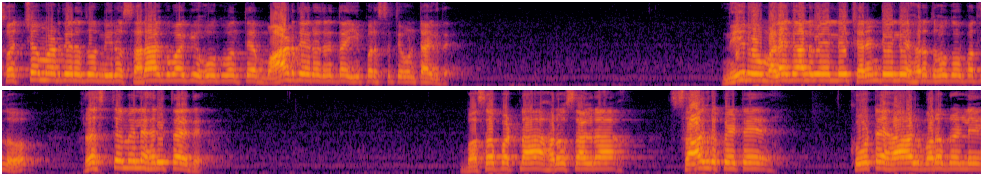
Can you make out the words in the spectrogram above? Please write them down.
ಸ್ವಚ್ಛ ಮಾಡದೇ ಇರೋದು, ನೀರು ಸರಾಗವಾಗಿ ಹೋಗುವಂತೆ ಮಾಡದೇ ಇರೋದ್ರಿಂದ ಈ ಪರಿಸ್ಥಿತಿ ಉಂಟಾಗಿದೆ. ನೀರು ಮಳೆಗಾಲುವೆಯಲ್ಲಿ, ಚರಂಡಿಯಲ್ಲಿ ಹರಿದು ಹೋಗೋ ಬದಲು ರಸ್ತೆ ಮೇಲೆ ಹರಿತಾ ಇದೆ. ಬಸವಪಟ್ಟಣ, ಹರೋಸಾಗರ, ಸಾಗರಪೇಟೆ, ಕೋಟೆಹಾಳ್, ಮರಬ್ರಳ್ಳಿ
